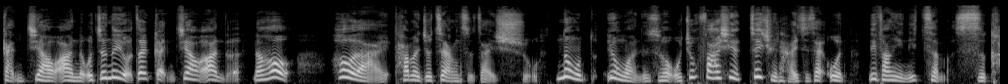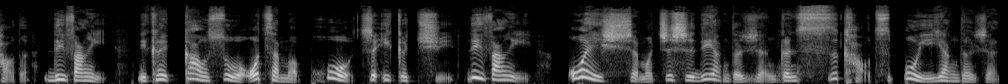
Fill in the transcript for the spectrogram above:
赶教案的，我真的有在赶教案的。”然后。后来他们就这样子在说，弄用完的时候，我就发现这群孩子在问丽芳仪，你怎么思考的？丽芳仪，你可以告诉我，我怎么破这一个局？丽芳仪。为什么知识量的人跟思考是不一样的人？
